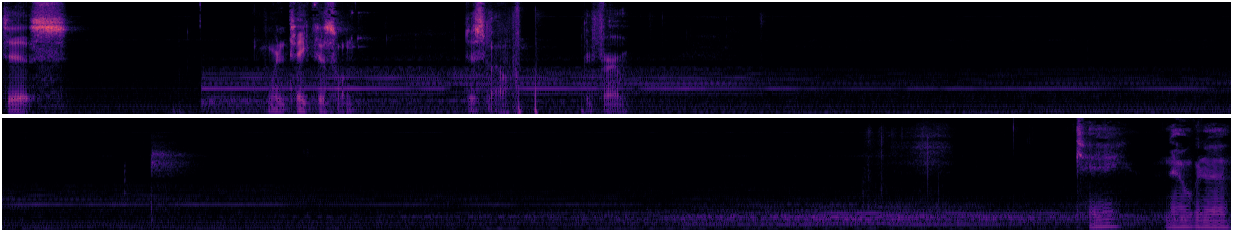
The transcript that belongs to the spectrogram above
this. I'm gonna take this one. Dismount. Confirm. Okay, now we're gonna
